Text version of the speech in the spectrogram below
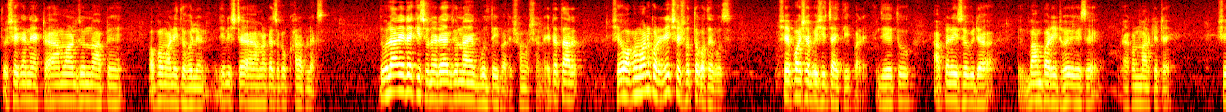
তো সেখানে একটা আমার জন্য আপনি অপমানিত হলেন, জিনিসটা আমার কাছে খুব খারাপ লাগছে। তো বলে, আর এটা কিছু না, এটা একজন নায়ক বলতেই পারে, সমস্যা নেই। এটা তার, সে অপমান করেনি, সে সত্য কথাই বলছে। সে পয়সা বেশি চাইতেই পারে, যেহেতু আপনার এই ছবিটা বাম্পার হিট হয়ে গেছে এখন মার্কেটে সে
